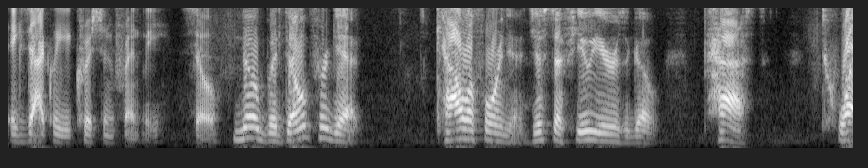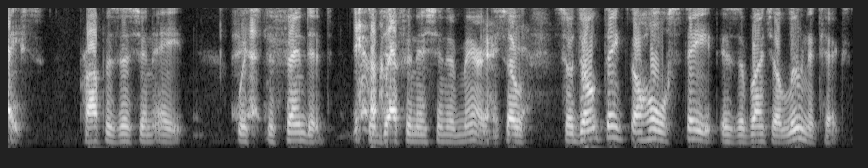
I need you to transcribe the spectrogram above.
exactly Christian friendly. So No, but don't forget, California, just a few years ago, passed twice Proposition 8, which defended Yeah. the definition of marriage. So, yeah. so don't think the whole state is a bunch of lunatics.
